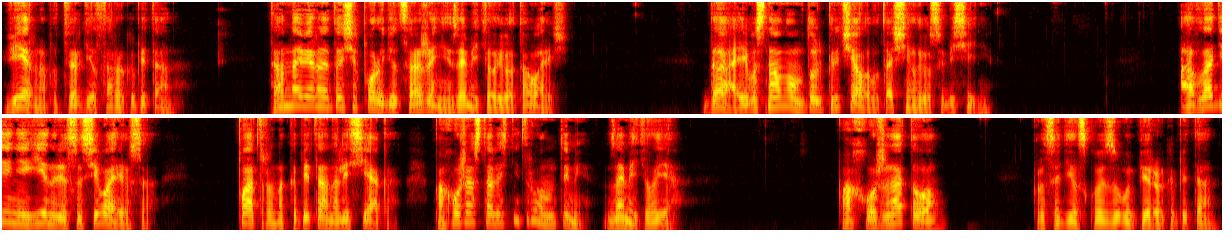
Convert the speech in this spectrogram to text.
«Верно», — подтвердил второй капитан. «Там, наверное, до сих пор идет сражение», — заметил его товарищ. «Да, и в основном вдоль причала», — уточнил его собеседник. «А владения Генриуса Севариуса, патрона капитана Лисьяка, похоже, остались нетронутыми», — заметил я. «Похоже на то», процедил сквозь зубы первый капитан.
